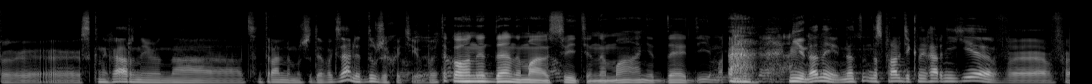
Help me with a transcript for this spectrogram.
в, е, з книгарнею на центральному ЖД вокзалі. Дуже хотів би. Такого ніде немає у світі. Нема ніде, Діма. Ні, ні. На, насправді книгарні є в, в,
